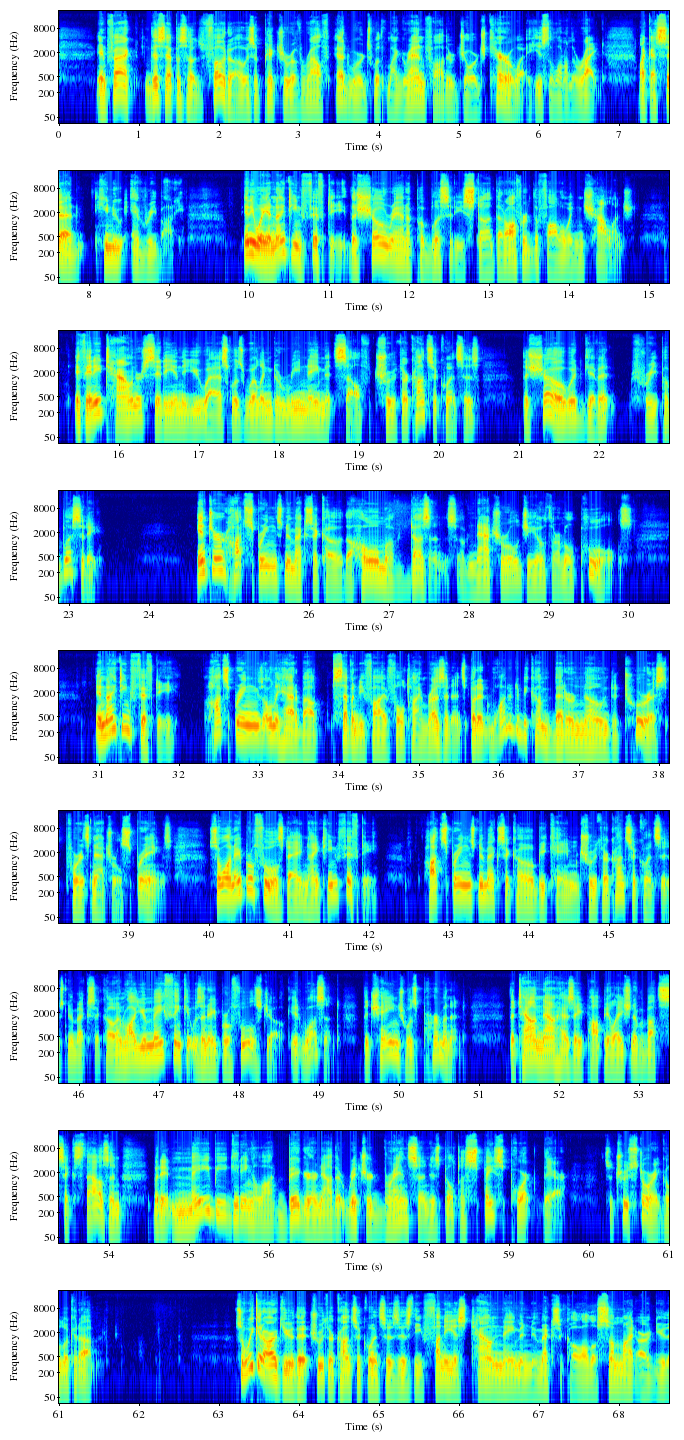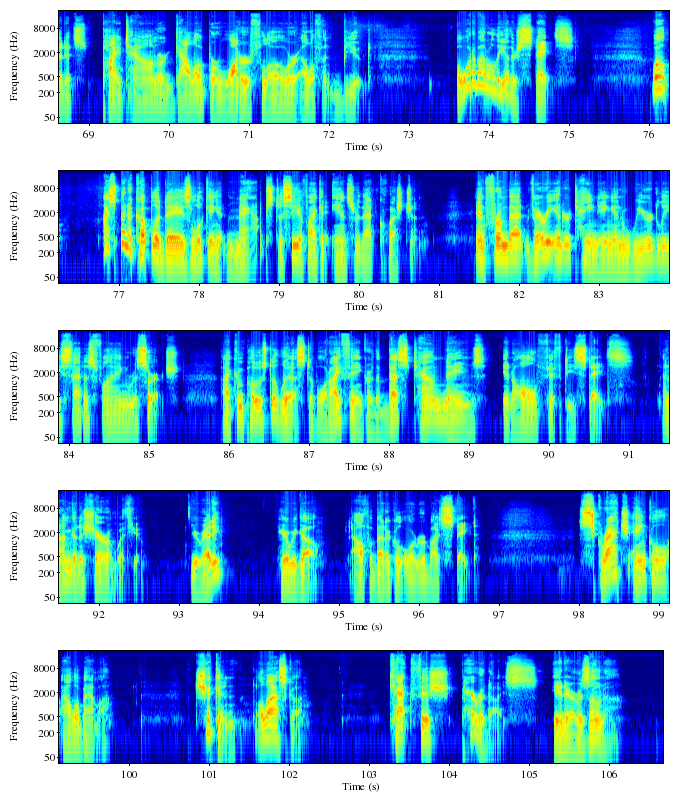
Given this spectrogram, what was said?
In fact, this episode's photo is a picture of Ralph Edwards with my grandfather, George Carraway. He's the one on the right. Like I said, he knew everybody. Anyway, in 1950, the show ran a publicity stunt that offered the following challenge if any town or city in the U.S. was willing to rename itself Truth or Consequences, the show would give it free publicity. Enter Hot Springs, New Mexico, the home of dozens of natural geothermal pools. In 1950, Hot Springs only had about 75 full time residents, but it wanted to become better known to tourists for its natural springs. So on April Fool's Day, 1950, Hot Springs, New Mexico became Truth or Consequences, New Mexico. And while you may think it was an April Fool's joke, it wasn't. The change was permanent. The town now has a population of about 6,000, but it may be getting a lot bigger now that Richard Branson has built a spaceport there. It's a true story. Go look it up. So we could argue that Truth or Consequences is the funniest town name in New Mexico, although some might argue that it's Pie Town or Gallup or Waterflow or Elephant Butte. But what about all the other states? Well, I spent a couple of days looking at maps to see if I could answer that question. And from that very entertaining and weirdly satisfying research, I composed a list of what I think are the best town names in all 50 states. And I'm going to share them with you. You ready? Here we go. Alphabetical order by state. Scratch Ankle, Alabama. Chicken, Alaska. Catfish Paradise in Arizona,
